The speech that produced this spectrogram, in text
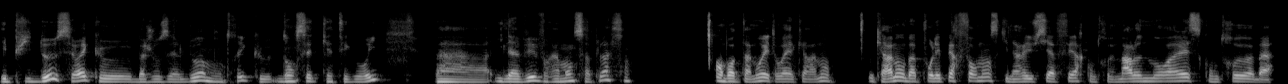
Et puis, deux, c'est vrai que bah, José Aldo a montré que dans cette catégorie, bah, il avait vraiment sa place. Hein. En bantamweight, ouais, carrément carrément, bah, pour les performances qu'il a réussi à faire contre Marlon Moraes, contre euh, bah,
